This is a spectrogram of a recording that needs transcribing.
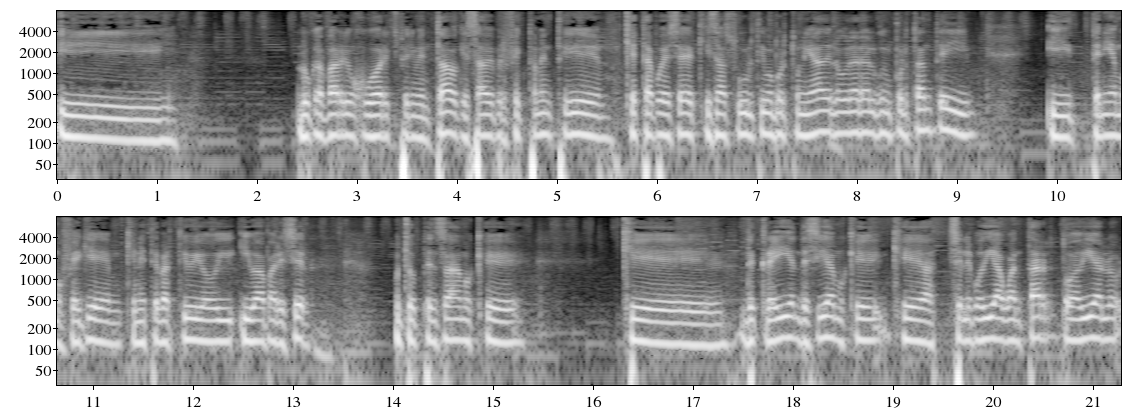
Y Lucas Barrio, un jugador experimentado que sabe perfectamente que, esta puede ser quizás su última oportunidad de lograr algo importante y, y teníamos fe que, que en este partido iba a aparecer. Muchos pensábamos que, que creían, decíamos que, que se le podía aguantar todavía lo-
